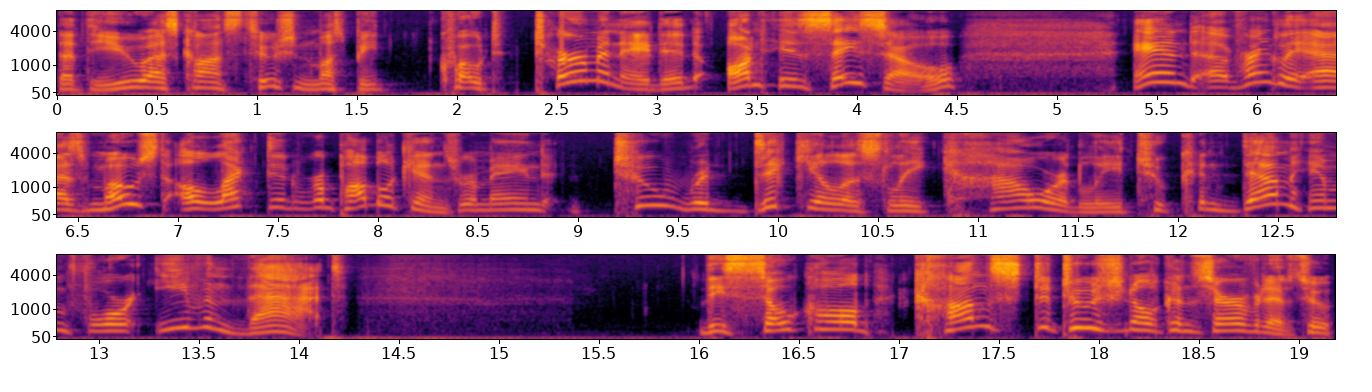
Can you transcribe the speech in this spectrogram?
that the U.S. Constitution must be, quote, terminated on his say so. And uh, frankly, as most elected Republicans remained too ridiculously cowardly to condemn him for even that. These so called constitutional conservatives who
